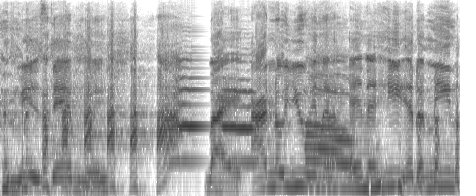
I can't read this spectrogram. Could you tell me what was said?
We established. Like I know you in the um, in the heat of the mean uh,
